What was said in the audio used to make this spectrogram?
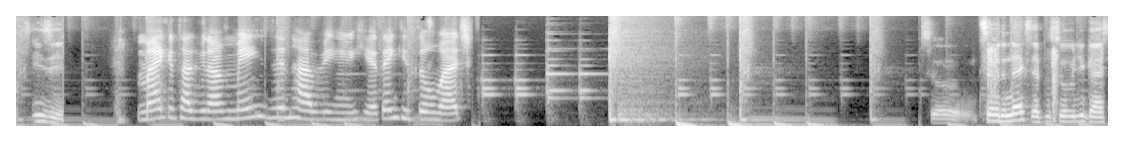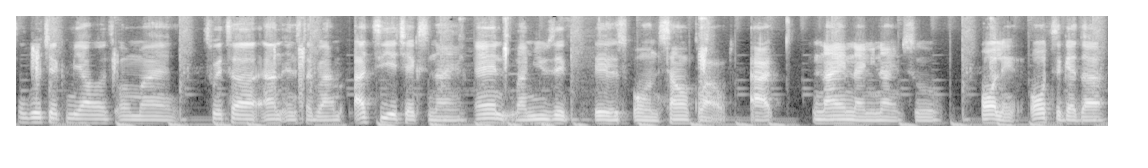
It's easy. Mike. It has been amazing having you here. Thank you so much. So, so the next episode, you guys can go check me out on my Twitter and Instagram at thx9, and my music is on SoundCloud at 999. So all in all together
